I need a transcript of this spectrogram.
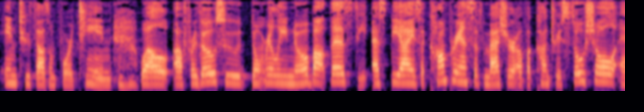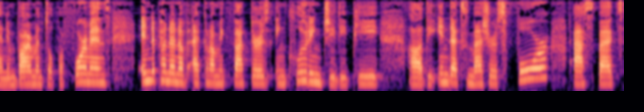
in 2014. Mm-hmm. Well, uh, for those who don't really know about this, the SPI is a comprehensive measure of a country's social and environmental performance independent of economic factors, including GDP. Uh, the index measures four aspects,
